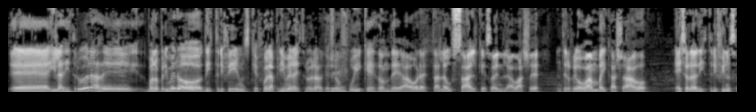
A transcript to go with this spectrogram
Eh, y las distribuidoras de. Bueno, primero Distrifilms, que fue la primera distribuidora a la que Sí. yo fui, que es donde ahora está la USAL, que es en la valle entre Riobamba y Callao. Eso era Distrifilms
